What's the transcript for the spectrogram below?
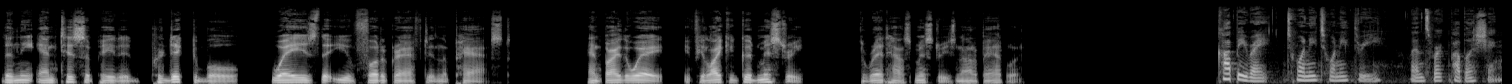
than the anticipated, predictable ways that you've photographed in the past. And by the way, if you like a good mystery, the Red House Mystery is not a bad one. Copyright 2023 Lenswork Publishing.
